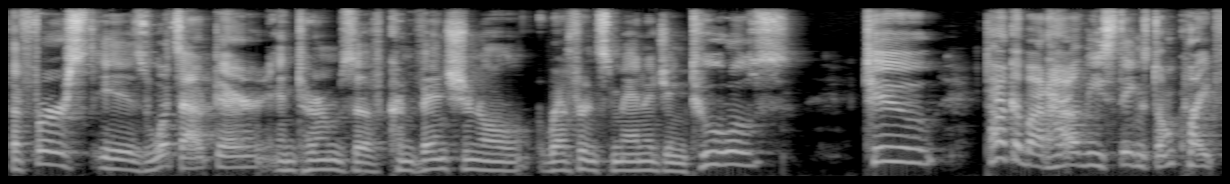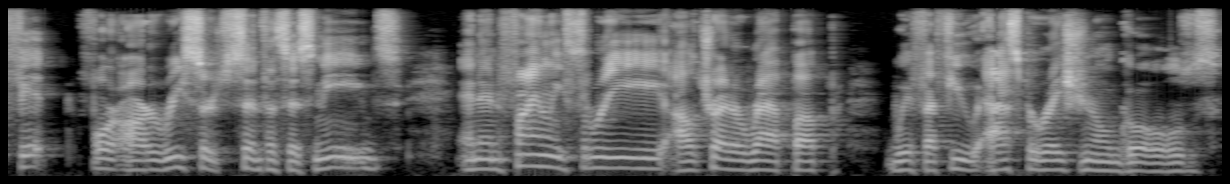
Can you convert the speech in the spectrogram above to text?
The first is what's out there in terms of conventional reference managing tools. Two, talk about how these things don't quite fit for our research synthesis needs. And then finally, three, I'll try to wrap up with a few aspirational goals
